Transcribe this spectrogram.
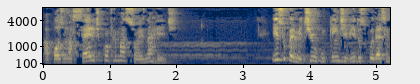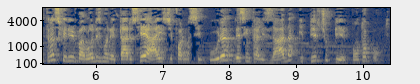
após uma série de confirmações na rede. Isso permitiu com que indivíduos pudessem transferir valores monetários reais de forma segura, descentralizada e peer-to-peer, ponto a ponto,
